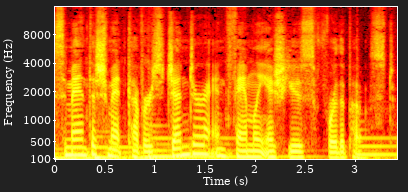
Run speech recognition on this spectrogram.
Samantha Schmidt covers gender and family issues for The Post.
